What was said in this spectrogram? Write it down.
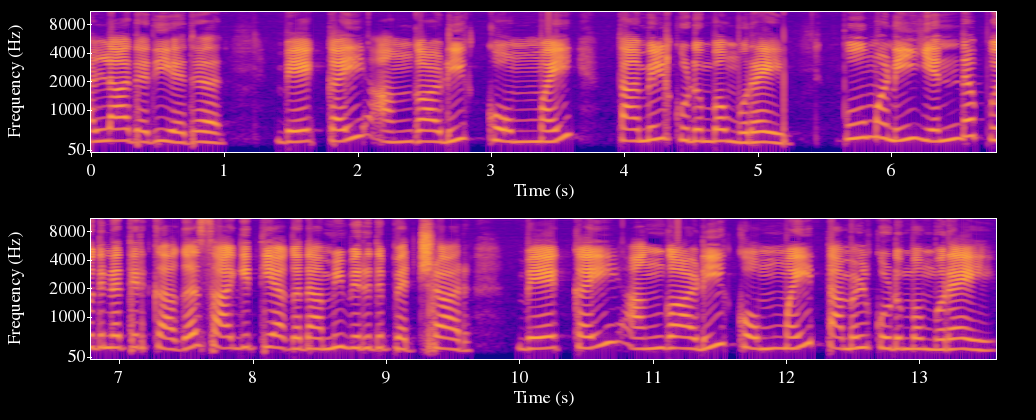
அல்லாதது எது? வேக்கை அங்காடி கொம்மை தமிழ் குடும்ப முறை பூமணி எந்த புதினத்திற்காக சாகித்ய அகாதமி விருது பெற்றார்? வேக்கை அங்காடி கொம்மை தமிழ் குடும்ப முறை.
